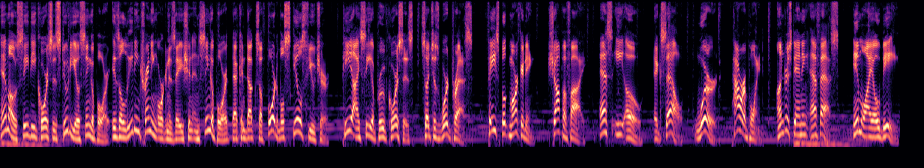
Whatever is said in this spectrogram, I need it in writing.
MOCD Courses Studio Singapore is a leading training organization in Singapore that conducts affordable SkillsFuture, PIC approved courses such as WordPress, Facebook marketing, Shopify, SEO, Excel, Word, PowerPoint, Understanding FS, MYOB,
